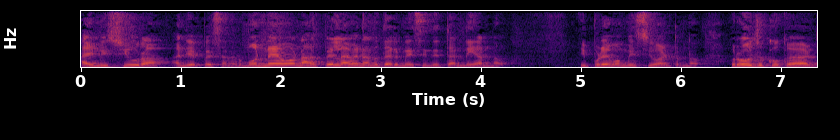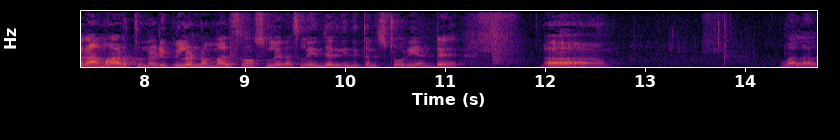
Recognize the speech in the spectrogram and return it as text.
ఐ మిస్ యూ రా అని చెప్పేసి అన్నాడు. మొన్నేమో నాకు పిల్లమే నన్ను ధరిమేసింది తన్ని అన్నావు. ఇప్పుడేమో మిస్ యూ అంటున్నావు. రోజుకొక డ్రామా ఆడుతున్నాడు. ఈ పిల్లోడు నమ్మాల్సిన అవసరం లేదు. అసలు ఏం జరిగింది తన స్టోరీ అంటే వాళ్ళ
